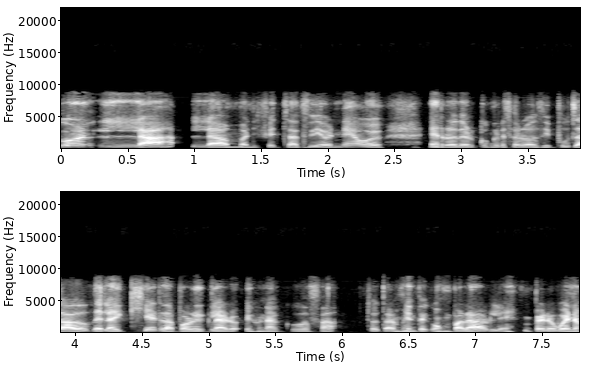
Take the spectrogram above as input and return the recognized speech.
con la- las manifestaciones o el rodeo del Congreso de los Diputados de la izquierda, porque claro, es una cosa totalmente comparable. Pero bueno,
